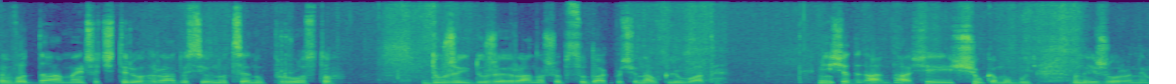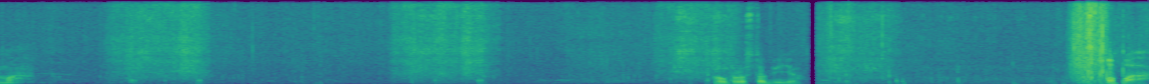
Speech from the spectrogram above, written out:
вода менше 4 градусів, ну це ну просто дуже і дуже рано, щоб судак починав клювати. Мені ще, а, да, ще й щука, мабуть, у неї жора нема. GoPro стоп відео. Опа!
